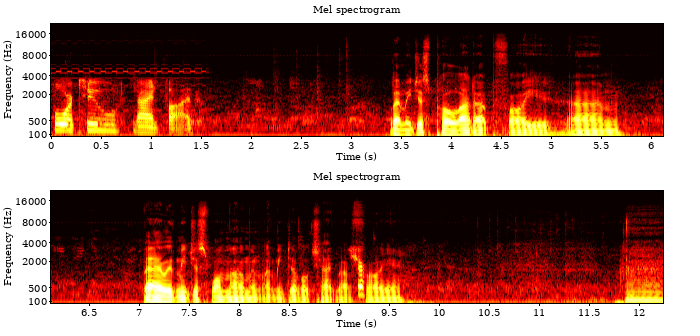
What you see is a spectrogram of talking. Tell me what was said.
4295. Let me just pull that up for you. Um, bear with me just one moment. Let me double check that Sure. for you. Uh,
